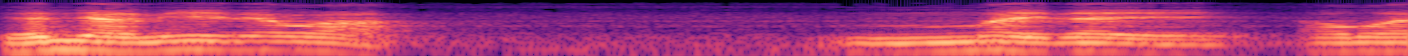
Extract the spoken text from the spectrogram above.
เห็นอย่างนี้เรียว่า ไม่ได้เอามา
